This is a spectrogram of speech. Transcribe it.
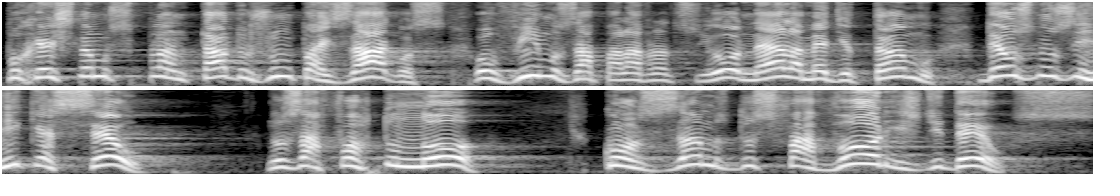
porque estamos plantados junto às águas, ouvimos a palavra do Senhor, nela meditamos, Deus nos enriqueceu, nos afortunou, gozamos dos favores de Deus.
